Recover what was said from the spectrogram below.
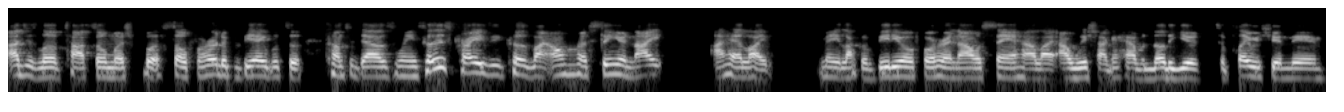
I just love Ty so much. But so for her to be able to come to Dallas Wings, because it's crazy. Because like on her senior night, I had like made like a video for her, and I was saying how like I wish I could have another year to play with you, and then.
